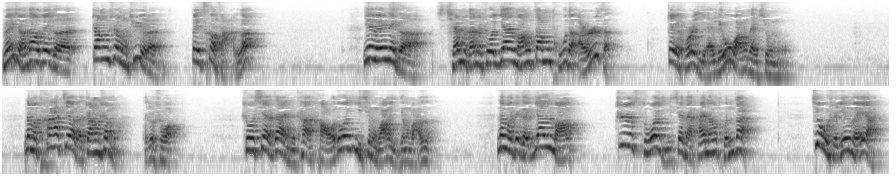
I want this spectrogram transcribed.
没想到这个张胜去了，被策反了。因为那个前面咱们说燕王臧荼的儿子，这会儿也流亡在匈奴。那么他见了张胜啊，他就说：“说现在你看，好多异姓王已经完了，那么这个燕王。”之所以现在还能存在，就是因为啊，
